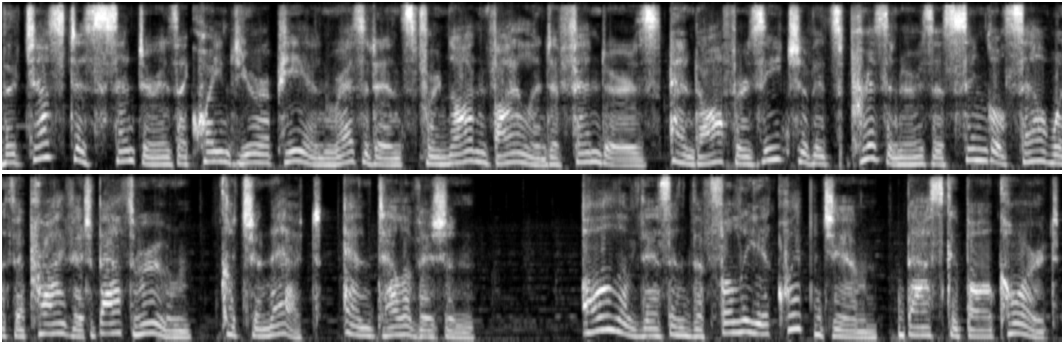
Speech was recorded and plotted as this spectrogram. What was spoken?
The Justice Center is a quaint European residence for non-violent offenders and offers each of its prisoners a single cell with a private bathroom, kitchenette, and television. All of this and the fully equipped gym, basketball court,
